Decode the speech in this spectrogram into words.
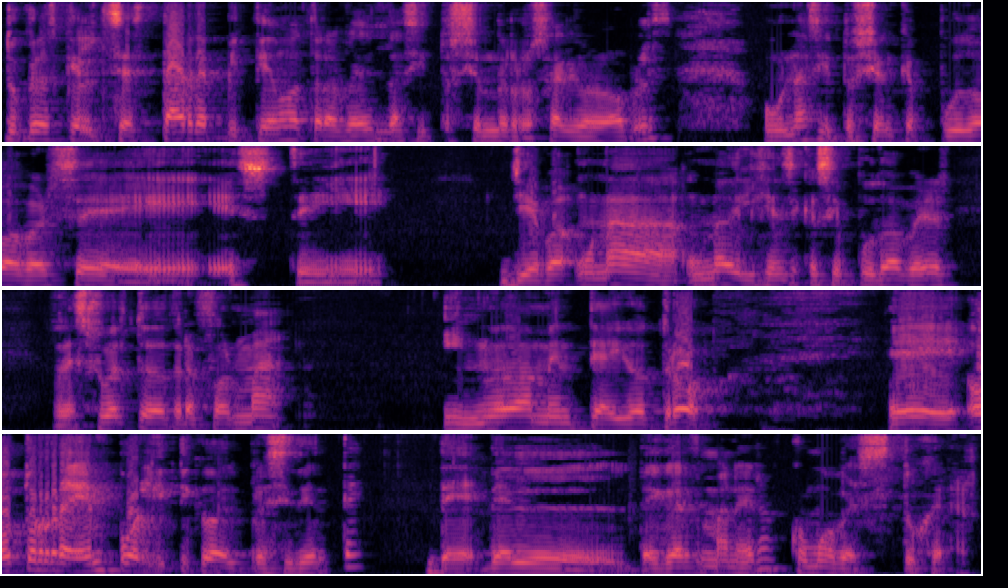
¿tú crees que se está repitiendo otra vez la situación de Rosario Robles? Una situación que pudo haberse, este, lleva una, una diligencia que se pudo haber resuelto de otra forma y nuevamente hay otro, eh, otro rehén político del presidente, de, del, de Gertz Manero. ¿Cómo ves tú, Gerardo?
